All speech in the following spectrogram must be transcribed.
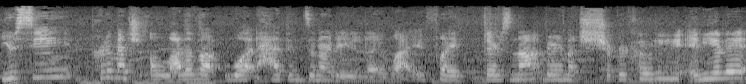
you see pretty much a lot of uh, what happens in our day-to-day -day life. Like, there's not very much sugarcoating any of it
